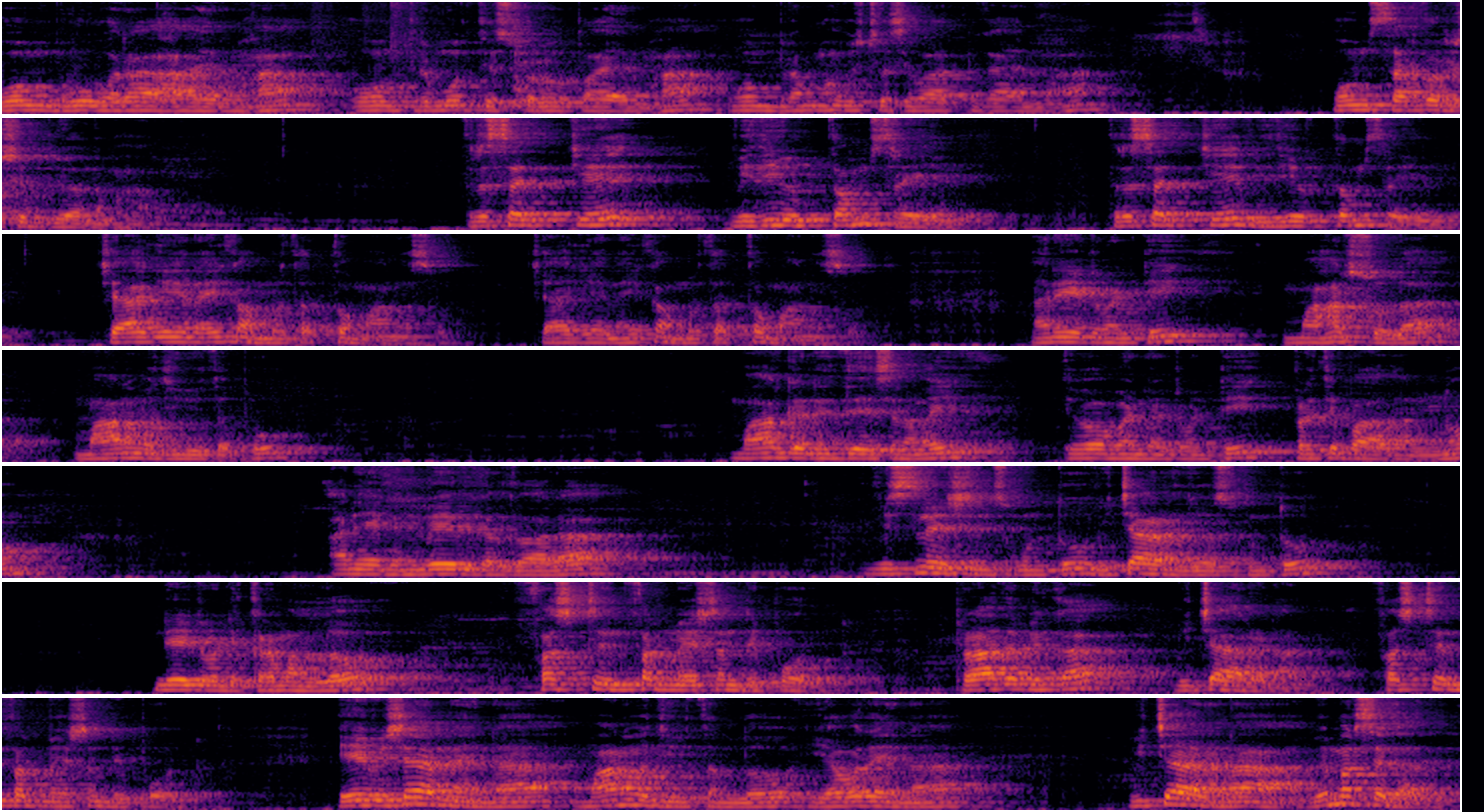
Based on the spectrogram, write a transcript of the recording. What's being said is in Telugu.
ఓం భూవరాహాయ నమ ఓం త్రిమూర్తి స్వరూపాయ నమ ఓం బ్రహ్మ విష్ణు శివాత్మకాయ నమ ఓం సర్వ ఋషిభ్యో నమ. త్రిసత్యే విధియుక్తం శ్రేయం. త్రిసత్యే విధియుక్తం శ్రేయం. త్యాగేనైక అమృతత్వ మానసు. త్యాగేనైక అమృతత్వ మానసు. అనేటువంటి మహర్షుల మానవ జీవితపు మార్గనిర్దేశనమై ఇవ్వబడినటువంటి ప్రతిపాదనను అనేక నివేదికల ద్వారా విశ్లేషించుకుంటూ విచారణ చేసుకుంటూ ఉండేటువంటి క్రమంలో ఫస్ట్ ఇన్ఫర్మేషన్ రిపోర్ట్ ప్రాథమిక విచారణ ఫస్ట్ ఇన్ఫర్మేషన్ రిపోర్ట్. ఏ విషయాన్నైనా మానవ జీవితంలో ఎవరైనా విచారణ విమర్శ కాదు.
